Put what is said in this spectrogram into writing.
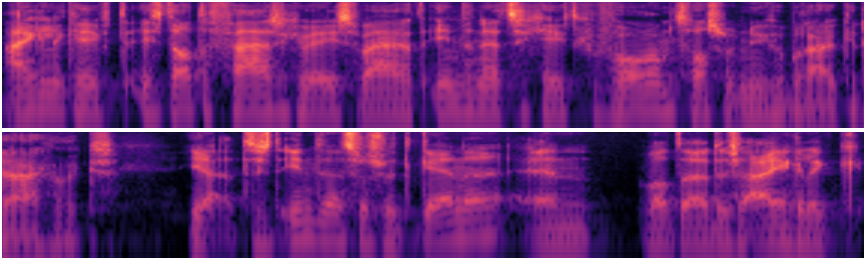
Eigenlijk heeft, is dat de fase geweest waar het internet zich heeft gevormd zoals we het nu gebruiken dagelijks. ja, het is het internet zoals we het kennen. En wat daar dus eigenlijk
